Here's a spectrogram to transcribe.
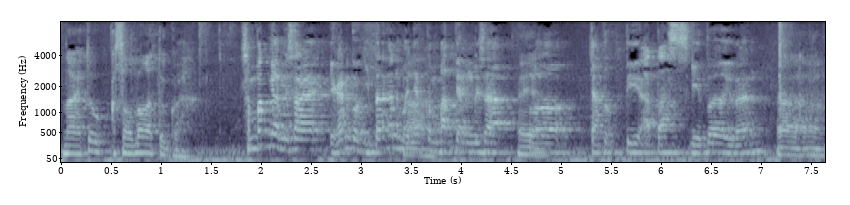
Nah itu kesel banget tuh gue. Sempat nggak misalnya, ya kan kalau gitar kan banyak Nah. tempat yang bisa Iya. lo catat di atas gitu, gitu kan. Nah,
